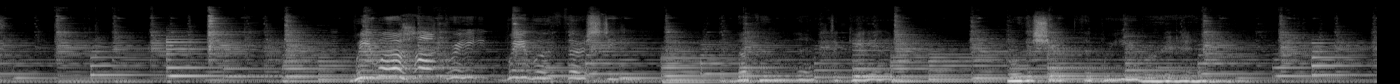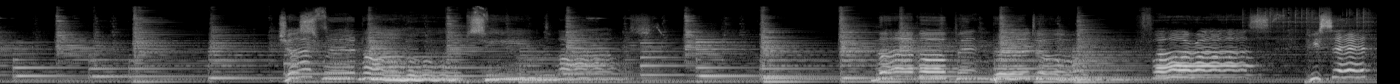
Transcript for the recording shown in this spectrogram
We were hungry, we were thirsty, nothing left to give for the shape that we. Said,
